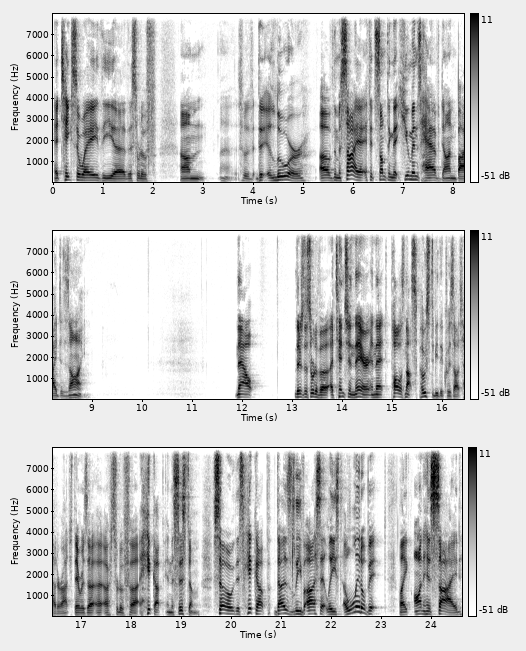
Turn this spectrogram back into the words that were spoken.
it takes away the, uh, the sort of, um, uh, sort of the allure of the Messiah if it's something that humans have done by design. Now, there's a sort of a, a, tension there in that Paul is not supposed to be the Kwisatz Haderach. There was a, a, a sort of a hiccup in the system. So this hiccup does leave us at least a little bit like on his side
